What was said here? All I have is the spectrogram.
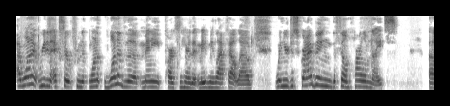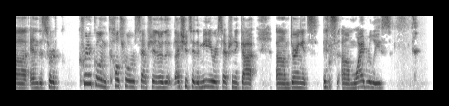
I want to read an excerpt from the, one one of the many parts in here that made me laugh out loud. When you're describing the film Harlem Nights uh, and the sort of critical and cultural reception, or the, I should say, the media reception it got um, during its its um, wide release.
